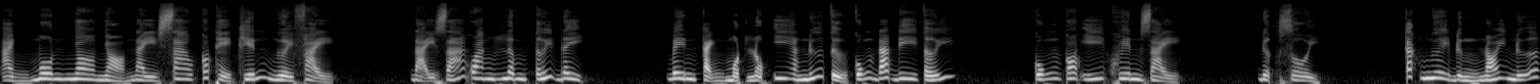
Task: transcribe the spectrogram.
ảnh môn nho nhỏ này sao có thể khiến người phải. Đại giá quang lâm tới đây. Bên cạnh một lục y nữ tử cũng đã đi tới. Cũng có ý khuyên giải. Được rồi. Các ngươi đừng nói nữa.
